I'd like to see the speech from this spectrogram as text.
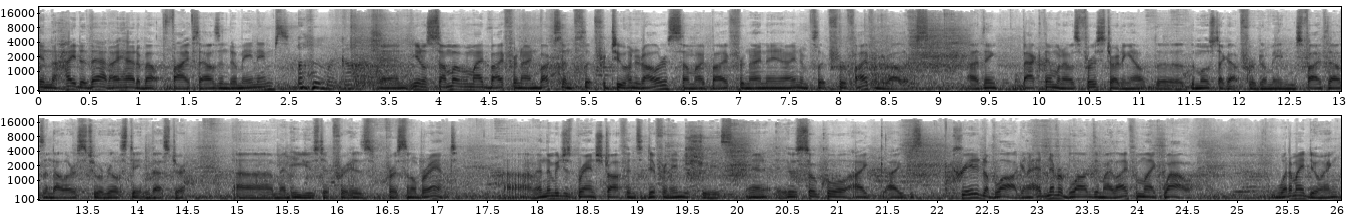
in the height of that, I had about five thousand domain names. Oh my gosh. And you know, some of them I'd buy for nine bucks and flip for two hundred dollars. Some I'd buy for nine ninety nine and flip for five hundred dollars. I think back then when I was first starting out, the, the most I got for a domain was five thousand dollars to a real estate investor, um, and he used it for his personal brand. Um, and then we just branched off into different industries, and it was so cool. I I created a blog, and I had never blogged in my life. I'm like, wow, what am I doing?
